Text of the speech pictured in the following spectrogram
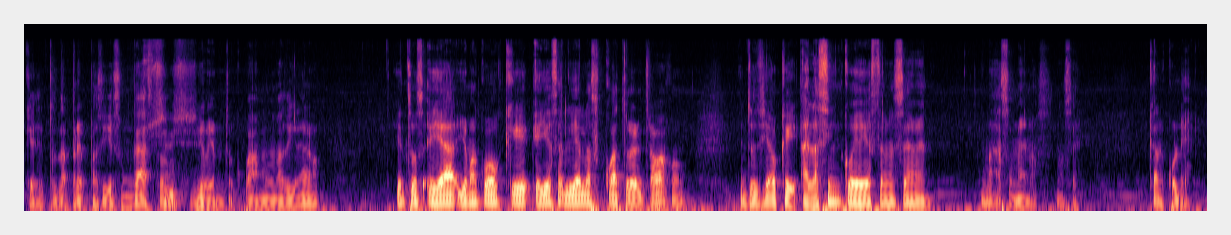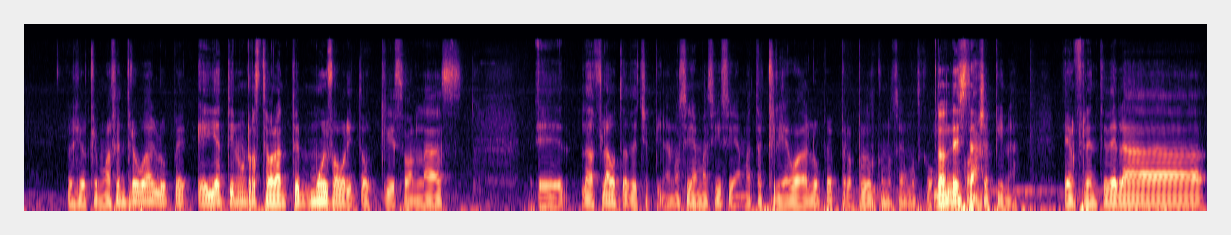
que, pues, la prepa sí es un gasto, Sí, sí, sí. y obviamente ocupábamos más dinero. Entonces ella, yo me acuerdo que ella salía a las 4 del trabajo, entonces decía, ok, a las 5 ella está en el 7, más o menos, no sé, calculé. Le dije, ok, me voy al centro de Guadalupe, ella tiene un restaurante muy favorito que son las... eh, las flautas de Chepina, no se llama así, se llama Taquería Guadalupe, pero pues los conocemos como ¿Dónde con está? Chepina. Enfrente de la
